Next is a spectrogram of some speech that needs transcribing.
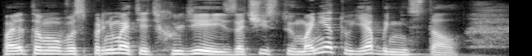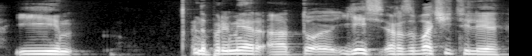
Поэтому воспринимать этих людей за чистую монету я бы не стал. И например, а, то, есть разоблачители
